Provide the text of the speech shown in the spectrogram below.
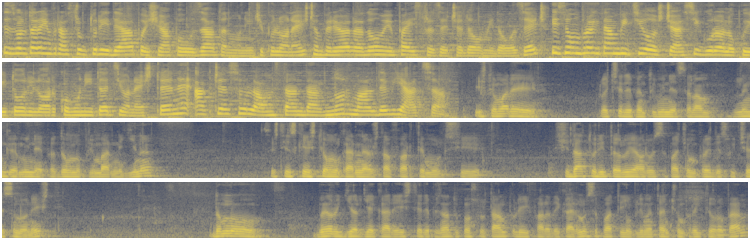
Dezvoltarea infrastructurii de apă și apă uzată în municipiul Onești în perioada 2014-2020 este un proiect ambițios ce asigură locuitorilor comunității oneștene accesul la un standard normal de viață. Este o mare plăcere pentru mine să-l am lângă mine pe domnul primar Neghină. Să știți că este omul care ne-a ajutat foarte mult și, și datorită lui am reușit să facem un proiect de succes în Onești. Domnul Băior Gheorghe, care este reprezentantul consultantului, fără de care nu se poate implementa niciun proiect european.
